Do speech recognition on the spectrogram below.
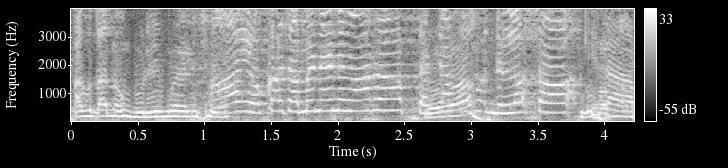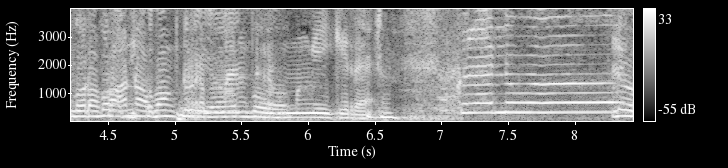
aku tak nuk mburimu, Lis. ya. Ayo kak sampe nang ngarep, dadi aku kok ndelok tok. Kita moro-moro pokono wong apa? gremang-gremeng iki rek. Kula nuwun. Lho,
